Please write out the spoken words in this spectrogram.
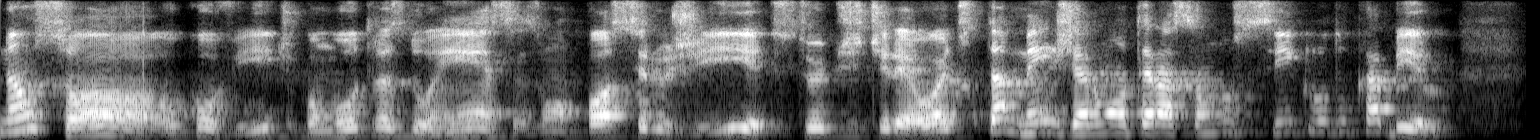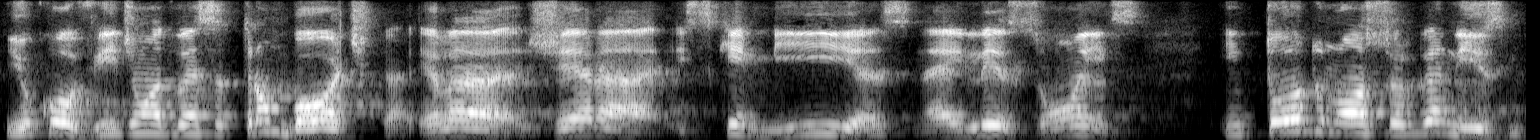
Não só o Covid, como outras doenças, uma pós-cirurgia, distúrbio de tireoide, também geram uma alteração no ciclo do cabelo. E o Covid é uma doença trombótica, ela gera isquemias né, e lesões em todo o nosso organismo,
